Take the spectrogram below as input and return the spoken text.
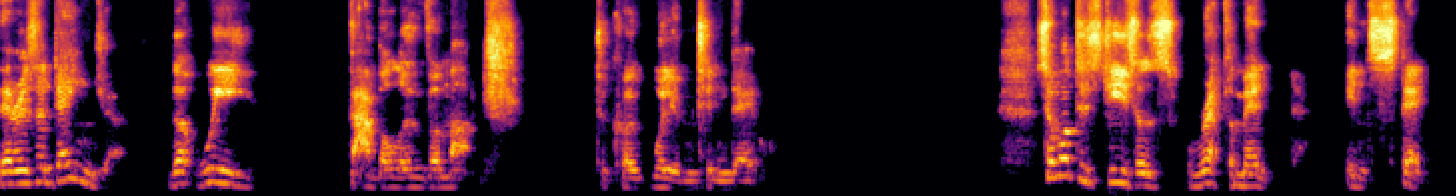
there is a danger that we babble over much, to quote William Tyndale. So, what does Jesus recommend instead?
